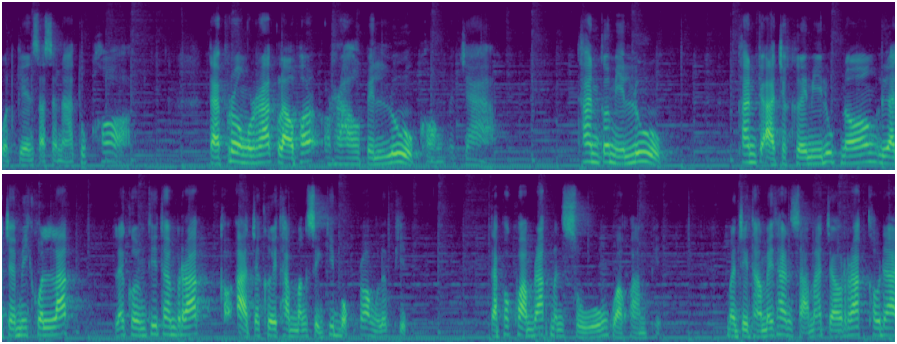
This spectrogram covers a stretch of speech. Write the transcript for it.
กฎเกณฑ์ศาสนาทุกข้อ แต่พระองค์รักเราเพราะเราเป็นลูกของพระเจ้า ท่านก็มีลูก ท่านก็อาจจะเคยมีลูกน้อง หรืออาจจะมีคนรัก และคนที่ท่านรักเขาอาจจะเคยทำบางสิ่งที่บกพร่องหรือผิด แต่เพราะความรักมันสูงกว่าความผิด มันจึงทำให้ท่านสามารถจะรักเขาได้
